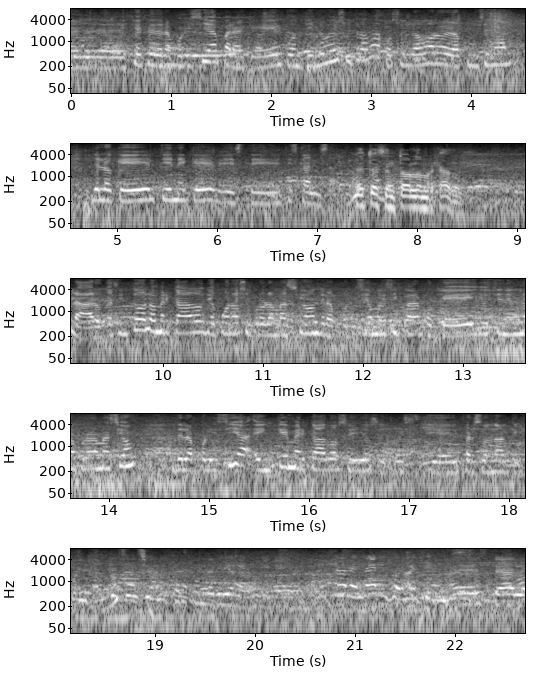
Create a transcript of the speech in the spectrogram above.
el eh, jefe de la policía para que él continúe su trabajo, su labor eh, funcional de lo que él tiene que este, fiscalizar. ¿no? Esto es en todos los mercados. Claro, casi en todos los mercados, de acuerdo a su programación de la policía municipal, porque ellos tienen una programación de la policía en qué mercados ellos, pues, y el personal que cuentan. ¿Qué sanciones corresponderían este, a los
